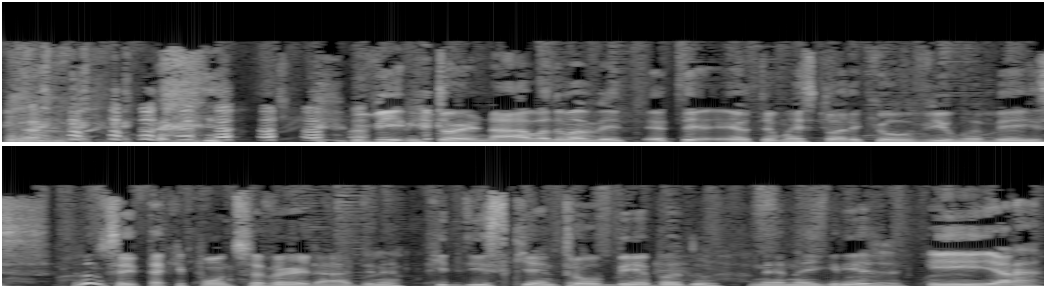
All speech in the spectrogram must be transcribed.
Me tornava de uma vez. Eu, te- eu tenho uma história que eu ouvi uma vez, eu não sei até que ponto isso é verdade, né? Que diz que entrou bêbado, né, na igreja, e era,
